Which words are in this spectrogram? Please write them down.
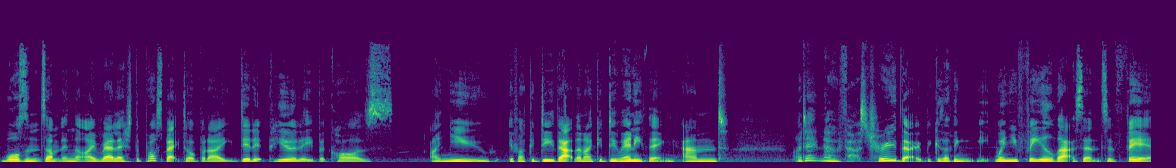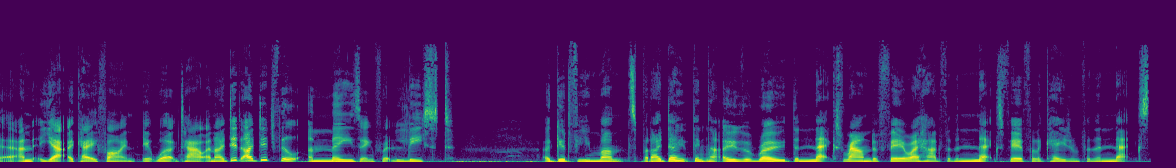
wasn't something that I relished the prospect of, but I did it purely because I knew if I could do that, then I could do anything. And I don't know if that's true though, because I think when you feel that sense of fear, and yeah, okay, fine, it worked out, and I did, I did feel amazing for at least a good few months, but I don't think that overrode the next round of fear I had for the next fearful occasion for the next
